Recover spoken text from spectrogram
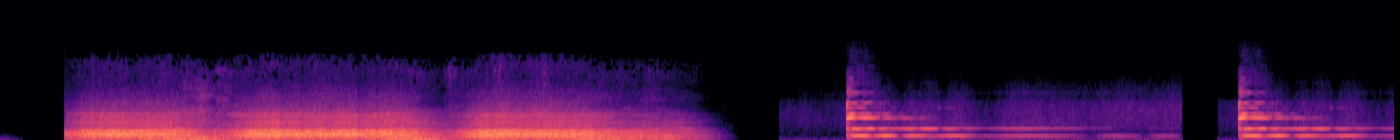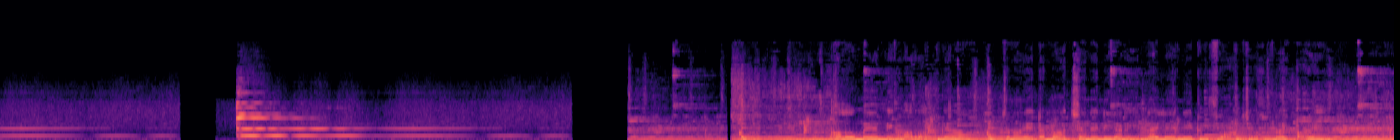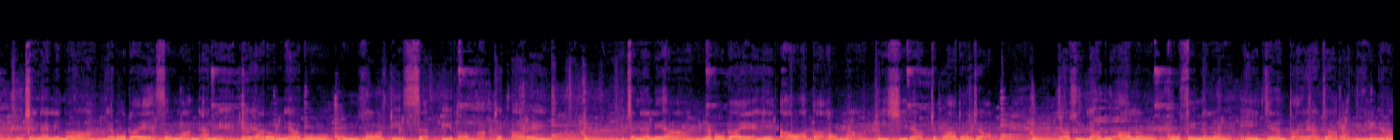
အားလုံးပဲမင်္ဂလာပါခင်ဗျာကျွန်တော်ရဲ့ဓမ္မ channel လေးကနေ like လဲနေတွေ့စွာကြိုဆိုလိုက်ပါတယ်ဒီ channel လေးမှာမြတ်ဗုဒ္ဓရဲ့အဆုံးအမများနဲ့တရားတော်များကိုပူဇော်တင်ဆက်ပေးသွားမှာဖြစ်ပါတယ်ဒီ channel လေးဟာမြတ်ဗုဒ္ဓရဲ့ရိတ်အာဝါဒအောက်မှာတည်ရှိတာဖြစ်ပါတော့ကြောင့်ရောက်ရှိလာသူအားလုံးကိုယ်စိတ်နှလုံးအေးချမ်းပါရကြပါမယ်ခင်ဗျာ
